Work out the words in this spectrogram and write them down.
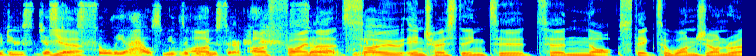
producer, just Yeah. a, solely a house music I- producer. I, find So, that so interesting to to not stick to one genre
